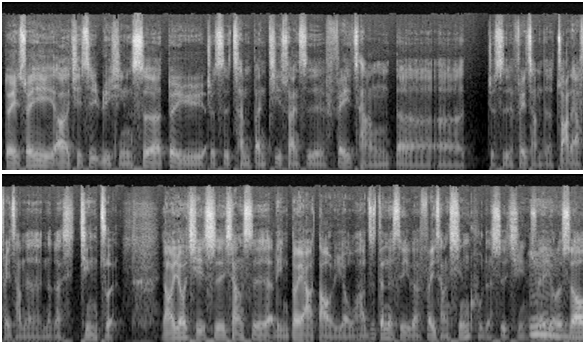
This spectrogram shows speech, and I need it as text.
对，所以呃其实旅行社对于就是成本计算是非常的呃。就是非常的抓的要非常的那个精准，然后尤其是像是领队啊、导游哈，这真的是一个非常辛苦的事情。所以有的时候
